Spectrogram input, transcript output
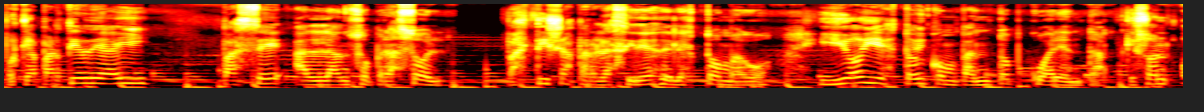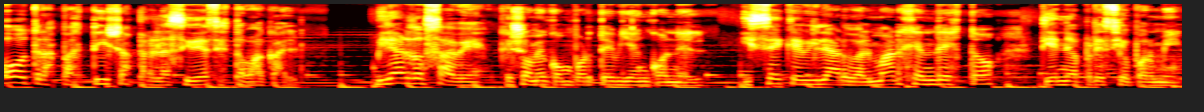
porque a partir de ahí pasé al lanzoprazol, pastillas para la acidez del estómago y hoy estoy con Pantop 40, que son otras pastillas para la acidez estomacal. Bilardo sabe que yo me comporté bien con él y sé que Bilardo al margen de esto tiene aprecio por mí.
